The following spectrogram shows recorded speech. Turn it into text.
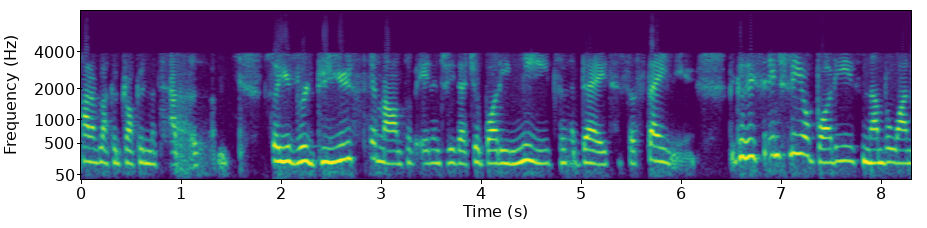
kind of like a drop in metabolism. So you've reduced the amount of energy that your body needs in a day to sustain you. Because essentially your body's number one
